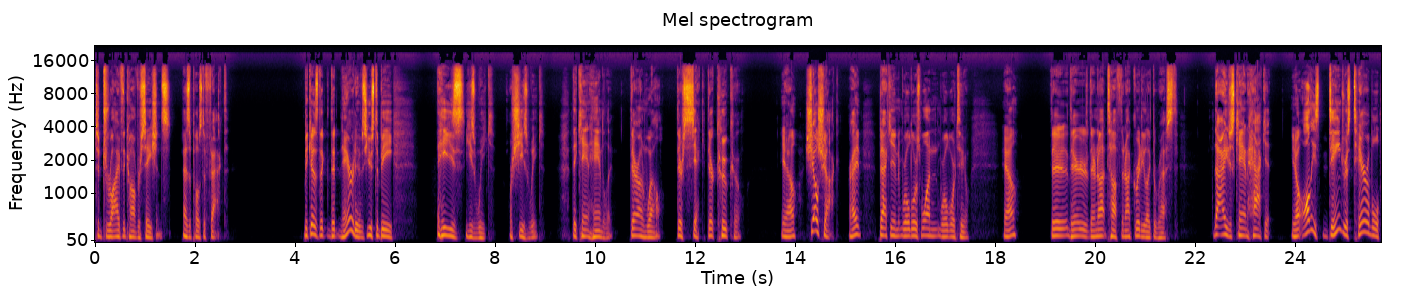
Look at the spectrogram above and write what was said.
to drive the conversations as opposed to fact? Because the, the narratives used to be he's he's weak or she's weak. They can't handle it. They're unwell. They're sick. They're cuckoo. You know, shell shock, right? Back in World Wars One, World War Two. You know? They're they're they're not tough. They're not gritty like the rest. I just can't hack it. You know, all these dangerous, terrible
